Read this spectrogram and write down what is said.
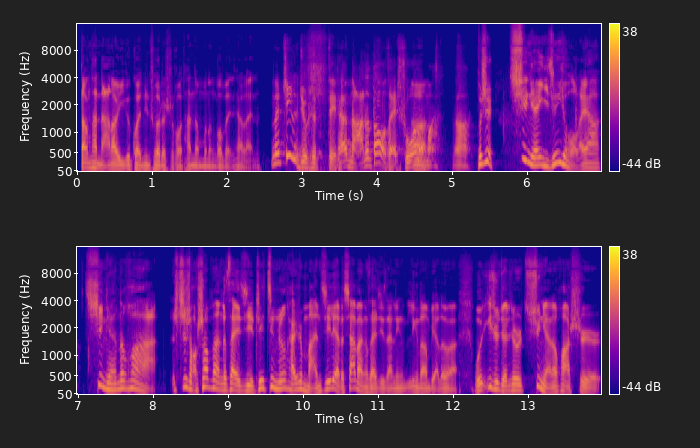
当他拿到一个冠军车的时候，他能不能够稳下来呢？那这个就是得他拿得到再说了嘛。啊，不是，去年已经有了呀。去年的话，至少上半个赛季这竞争还是蛮激烈的，下半个赛季咱另另当别论啊。我一直觉得就是去年的话是。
